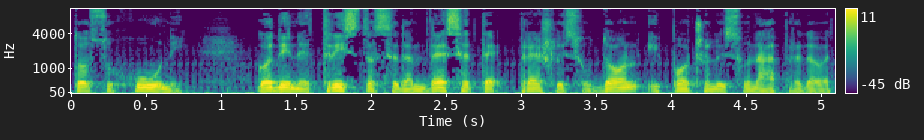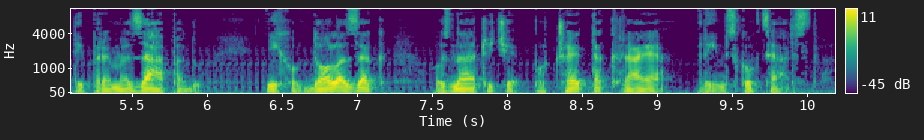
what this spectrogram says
To su Huni. Godine 370. prešli su Don i počeli su napredovati prema zapadu. Njihov dolazak označit će početak kraja Rimskog carstva.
